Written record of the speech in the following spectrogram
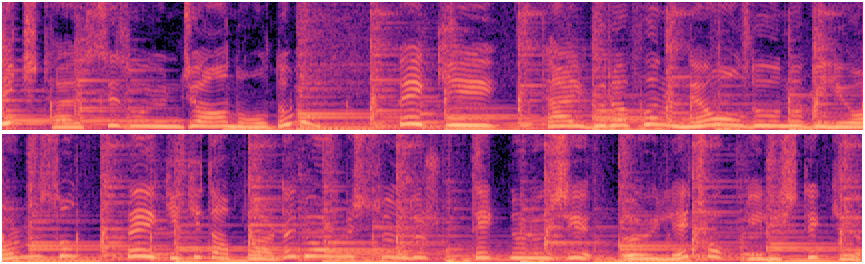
hiç telsiz oyuncağın oldu mu? Peki telgrafın ne olduğunu biliyor musun? Belki kitaplarda görmüşsündür. Teknoloji öyle çok gelişti ki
